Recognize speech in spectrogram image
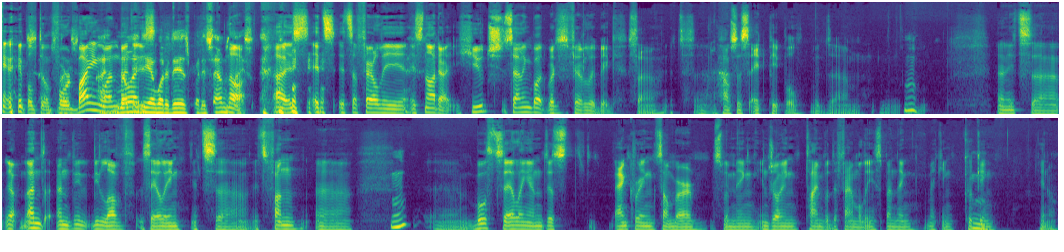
able to afford nice. buying I have one, no idea is- what it is, but it sounds no, nice. uh, it's it's it's a fairly it's not a huge sailing boat, but it's fairly big. So it uh, houses eight people with, um, Hmm. and it's uh, yeah, and and we, we love sailing. It's uh, it's fun, uh, both sailing and just anchoring somewhere, swimming, enjoying time with the family, spending, making, hmm. cooking. You know.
